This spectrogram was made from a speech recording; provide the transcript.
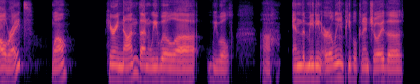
All right. Well, hearing none, then we will uh, we will uh, end the meeting early, and people can enjoy the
